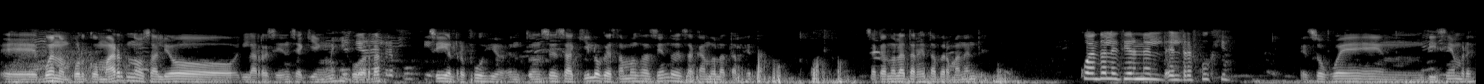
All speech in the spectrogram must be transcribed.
Eh, bueno, por Comar nos salió la residencia aquí en México, ¿verdad? El refugio. Sí, el refugio. Entonces aquí lo que estamos haciendo es sacando la tarjeta, sacando la tarjeta permanente. ¿Cuándo les dieron el, refugio? Eso fue en diciembre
